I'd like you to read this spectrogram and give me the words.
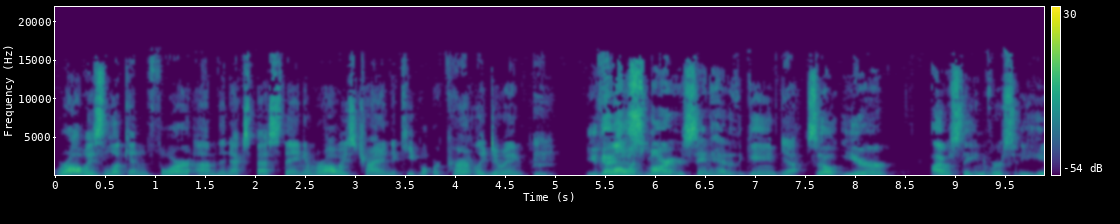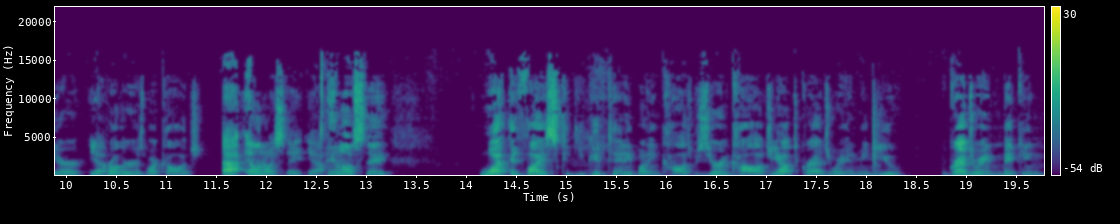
we're always looking for um, the next best thing, and we're always trying to keep what we're currently doing. You guys are smart. You're staying ahead of the game. Yeah. So you're Iowa State University here. Yeah. Your brother is what college? Uh, Illinois State, yeah. Illinois State. What advice could you give to anybody in college? Because you're in college, you're Yeah. about to graduate. I mean, you graduating making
